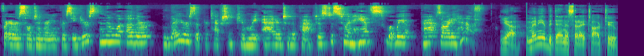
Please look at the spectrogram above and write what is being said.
for aerosol generating procedures. And then what other layers of protection can we add into the practice just to enhance what we perhaps already have? Yeah, many of the dentists that I talked to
